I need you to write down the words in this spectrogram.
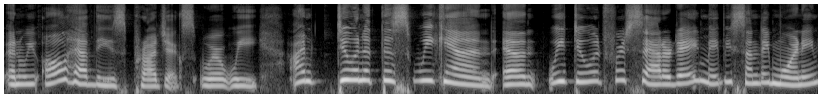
and we all have these projects where we I'm doing it this weekend, and we do it for Saturday, maybe Sunday morning,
